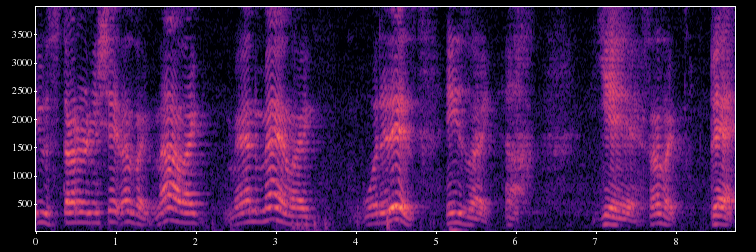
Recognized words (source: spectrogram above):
He was stuttering and shit. I was like, "Nah, like man to man, like what it is." He's like, Ugh, "Yeah." So I was like, "Bet."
